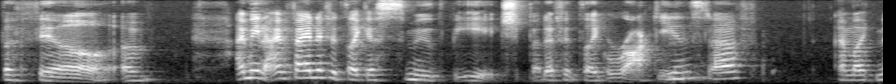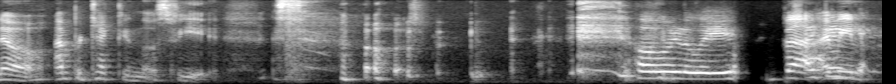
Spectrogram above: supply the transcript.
the feel of I mean, I'm fine if it's like a smooth beach, but if it's like rocky and stuff, I'm like, no, I'm protecting those feet. So, Totally. but I I, mean,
